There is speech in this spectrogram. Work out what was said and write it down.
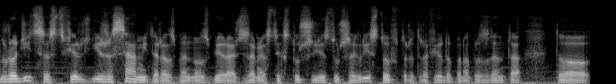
rodzice stwierdzili, że sami teraz będą zbierać zamiast tych 133 listów, które trafiły do pana prezydenta, to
